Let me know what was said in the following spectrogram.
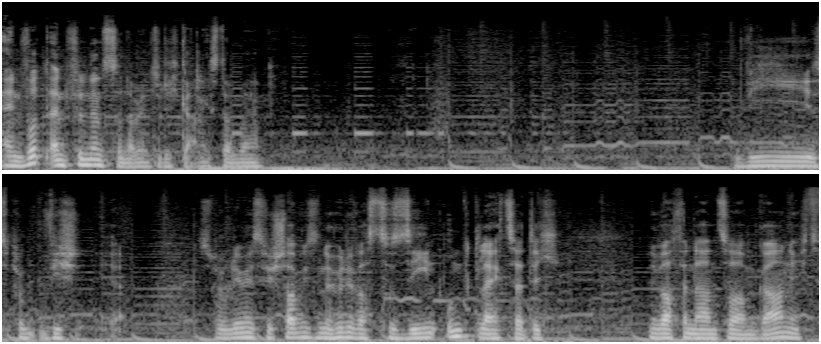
Ein Wood, ein Flintstone. Da habe ich natürlich gar nichts dabei. Wie, das, wie, ja. das Problem ist, wie schaffe ich es in der Höhle was zu sehen und gleichzeitig eine Waffe in der Hand zu haben. Gar nicht.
